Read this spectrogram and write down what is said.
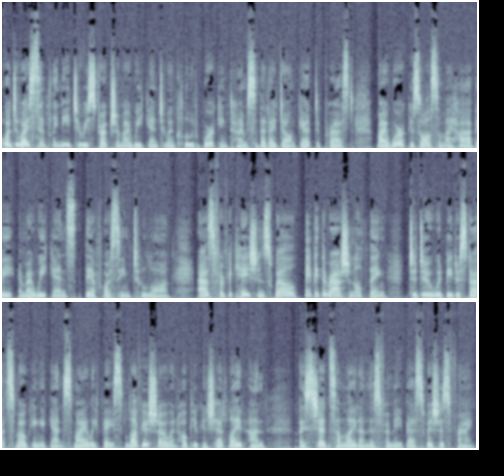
Or do I simply need to restructure my weekend to include working time so that I don't get depressed? My work is also my hobby, and my weekends therefore seem too long. As for vacations, well, maybe the rational thing to do would be to start smoking again. Smiley face. Love your show and hope you can shed light on uh, shed some light on this for me. Best wishes, Frank.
